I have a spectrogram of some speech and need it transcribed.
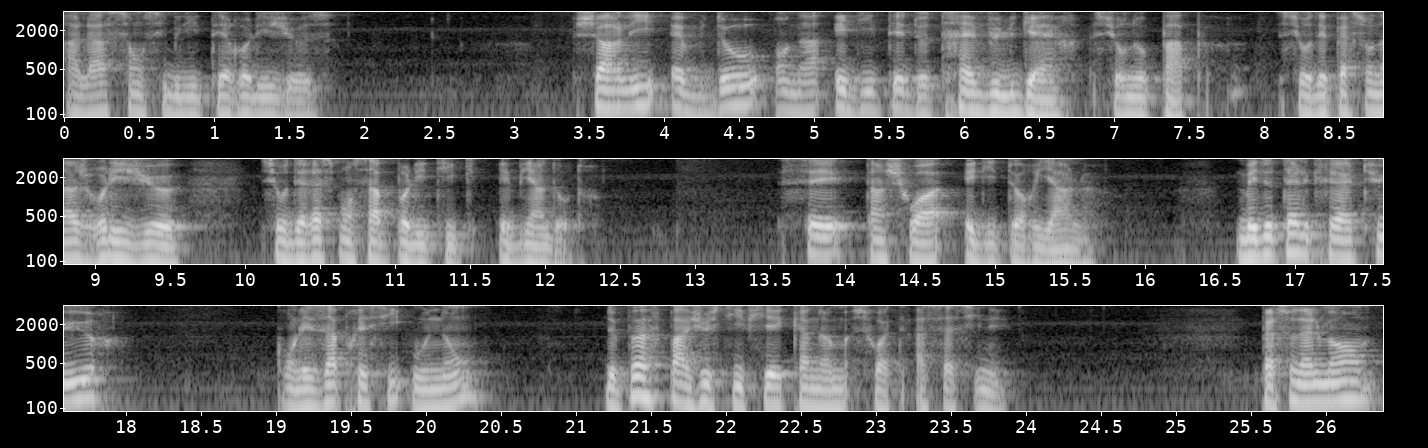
à la sensibilité religieuse. Charlie Hebdo en a édité de très vulgaires sur nos papes, sur des personnages religieux, sur des responsables politiques et bien d'autres. C'est un choix éditorial. Mais de telles créatures, qu'on les apprécie ou non, ne peuvent pas justifier qu'un homme soit assassiné. Personnellement,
